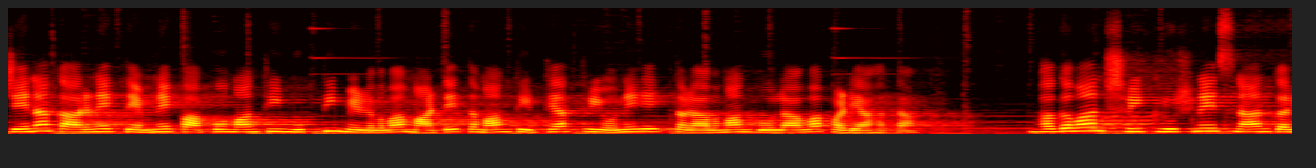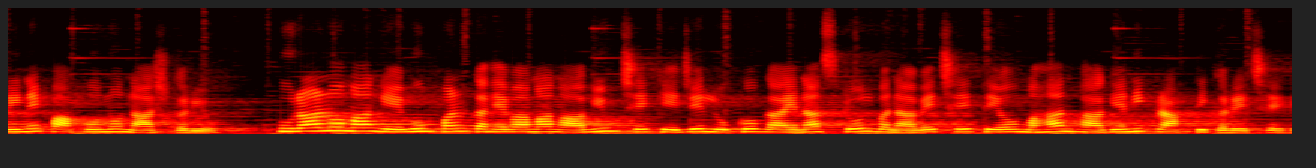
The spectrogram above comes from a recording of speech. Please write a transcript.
જેના કારણે તેમને પાપોમાંથી મુક્તિ મેળવવા માટે તમામ તીર્થયાત્રીઓને એક તળાવમાં બોલાવવા પડ્યા હતા. ભગવાન શ્રી કૃષ્ણે સ્નાન કરીને પાપોનો નાશ કર્યો. પુરાણોમાં એવું પણ કહેવામાં આવ્યું છે કે જે લોકો ગાયના સ્ટોલ બનાવે છે, તેઓ મહાન ભાગ્યની પ્રાપ્તિ કરે છે.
